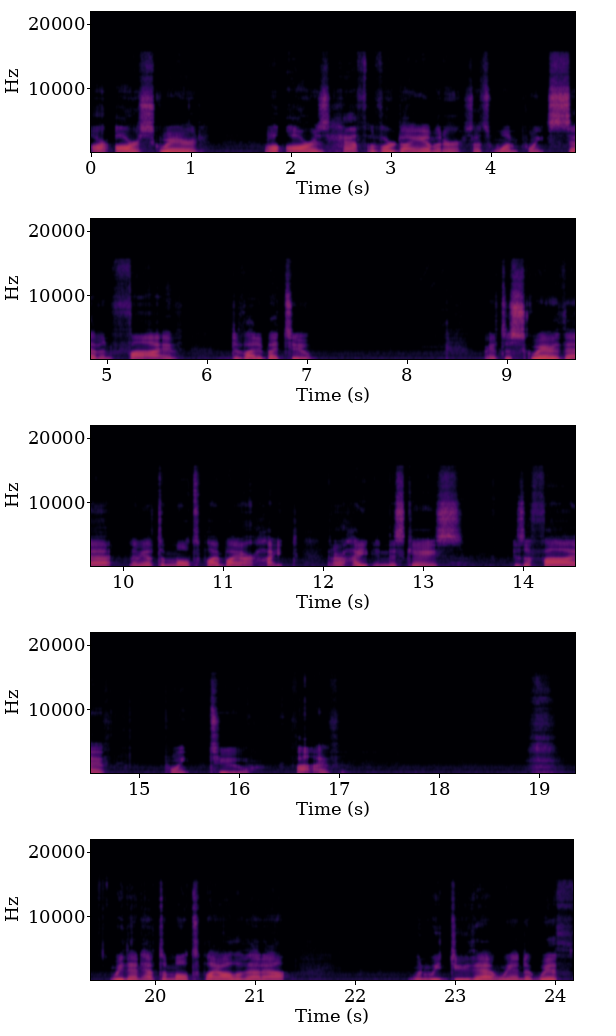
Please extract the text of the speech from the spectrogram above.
our r squared, well, r is half of our diameter, so that's 1.75 divided by 2. We have to square that, then we have to multiply by our height. And our height in this case is a 5.25. We then have to multiply all of that out. When we do that, we end up with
